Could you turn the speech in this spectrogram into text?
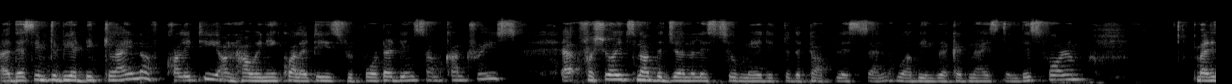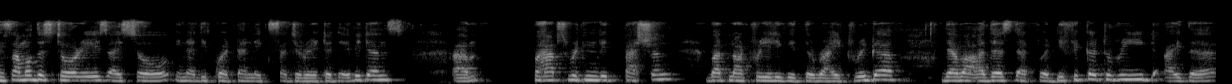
Uh, there seems to be a decline of quality on how inequality is reported in some countries. Uh, for sure, it's not the journalists who made it to the top lists and who are being recognized in this forum. But in some of the stories, I saw inadequate and exaggerated evidence, um, perhaps written with passion, but not really with the right rigor. There were others that were difficult to read, either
